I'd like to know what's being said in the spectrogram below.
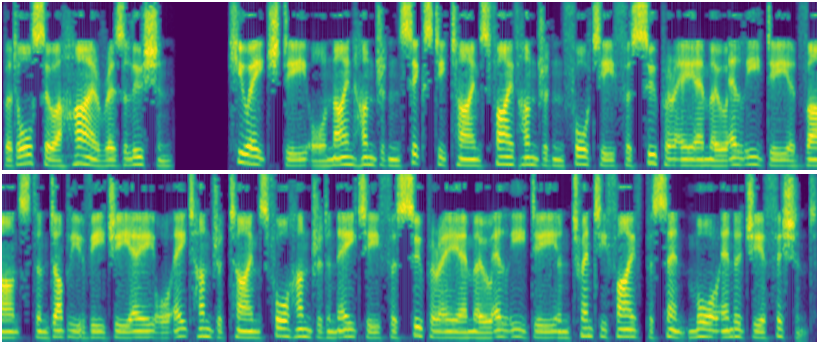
but also a higher resolution QHD or 960 x 540 for Super AMOLED Advanced and WVGA or 800 x 480 for Super AMOLED and 25% more energy efficient.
